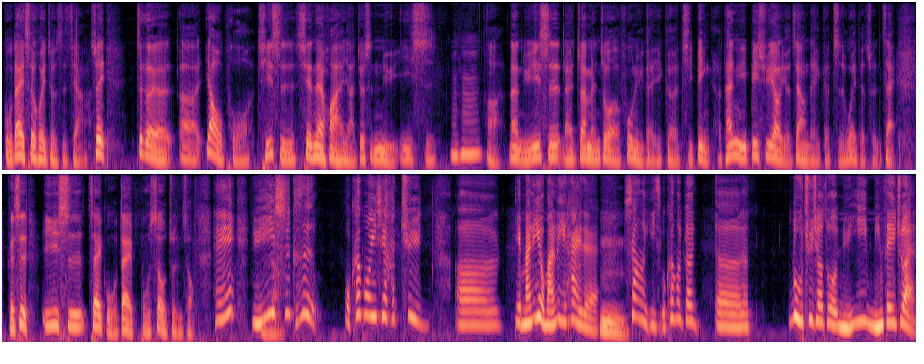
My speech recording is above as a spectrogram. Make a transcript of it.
古代社会就是这样，所以这个呃药婆其实现在话来讲就是女医师。嗯哼，啊，那女医师来专门做妇女的一个疾病，但你必须要有这样的一个职位的存在。可是医师在古代不受尊重。哎，女医师，可是我看过一些韩剧，呃，也蛮也有蛮厉害的。嗯，像以我看过一个呃陆剧叫做《女医明妃传》，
